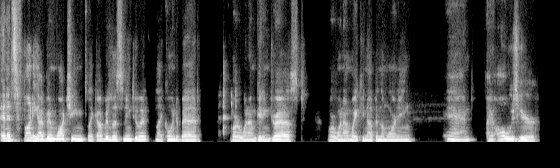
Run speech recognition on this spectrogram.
And it's funny, I've been watching, like, I've been listening to it, like going to bed or when I'm getting dressed or when I'm waking up in the morning. And I always hear,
